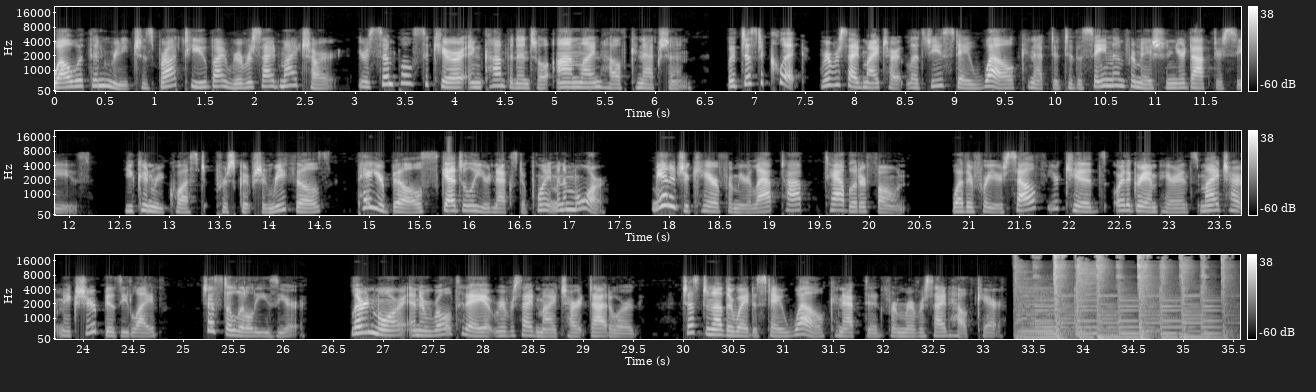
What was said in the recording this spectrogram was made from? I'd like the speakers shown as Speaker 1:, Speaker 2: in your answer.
Speaker 1: Well Within Reach is brought to you by Riverside MyChart, your simple, secure, and confidential online health connection. With just a click, Riverside MyChart lets you stay well connected to the same information your doctor sees. You can request prescription refills, pay your bills, schedule your next appointment, and more. Manage your care from your laptop, tablet, or phone. Whether for yourself, your kids, or the grandparents, MyChart makes your busy life just a little easier. Learn more and enroll today at riversidemychart.org. Just another way to stay well connected from Riverside Healthcare.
